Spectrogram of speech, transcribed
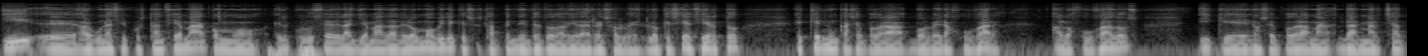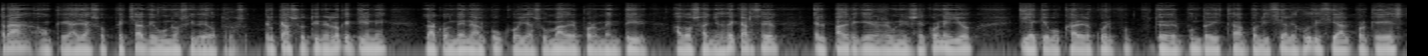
y eh, alguna circunstancia más como el cruce de las llamadas de los móviles, que eso está pendiente todavía de resolver. Lo que sí es cierto es que nunca se podrá volver a juzgar a los juzgados y que no se podrá dar marcha atrás, aunque haya sospechas de unos y de otros. El caso tiene lo que tiene, la condena al Cuco y a su madre por mentir a dos años de cárcel, el padre quiere reunirse con ellos y hay que buscar el cuerpo desde el punto de vista policial y judicial porque es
